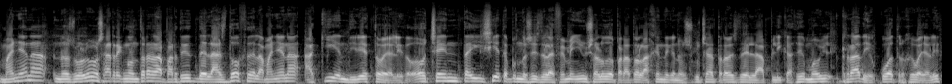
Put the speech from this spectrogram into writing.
Mañana nos volvemos a reencontrar a partir de las 12 de la mañana aquí en directo Valladolid. 87.6 de la FM y un saludo para toda la gente que nos escucha a través de la aplicación móvil Radio 4G Valladolid.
